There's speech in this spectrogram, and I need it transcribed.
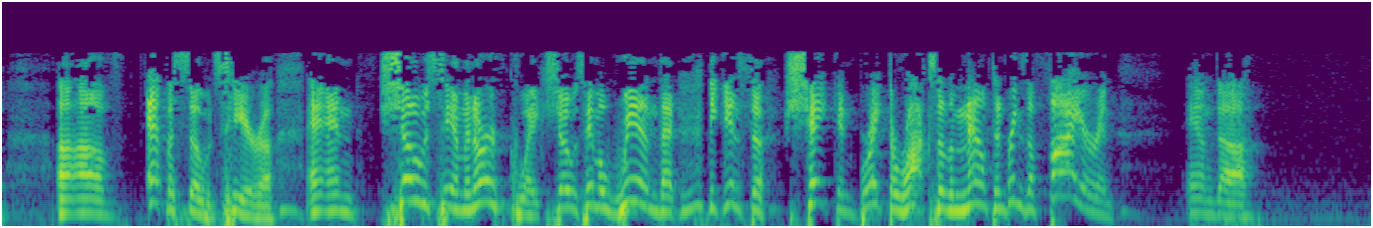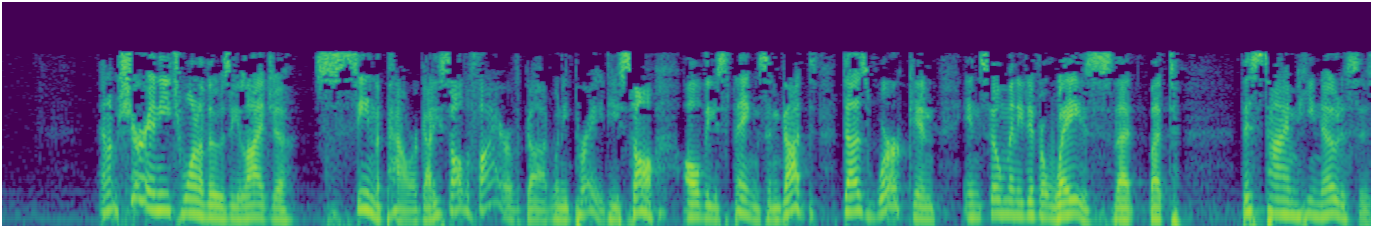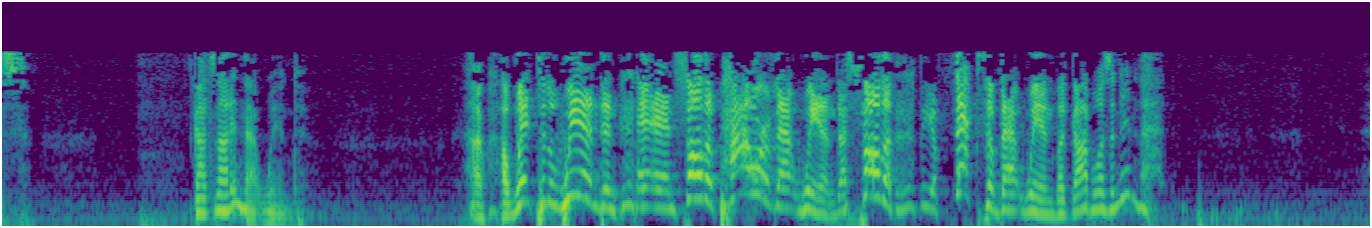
uh, of episodes here, uh, and shows him an earthquake, shows him a wind that begins to shake and break the rocks of the mountain, brings a fire, and and uh, and I'm sure in each one of those Elijah seen the power of God. He saw the fire of God when he prayed. He saw all these things. And God does work in, in so many different ways that, but this time he notices God's not in that wind. I, I went to the wind and, and saw the power of that wind. I saw the, the effects of that wind, but God wasn't in that.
